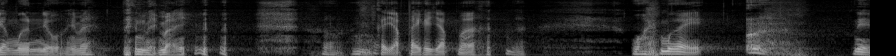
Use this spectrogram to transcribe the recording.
ยังมึนอยู่เห็นไหมตื่นใหม่ๆขยับไปขยับมาโอ้ยเมื่อย นี่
